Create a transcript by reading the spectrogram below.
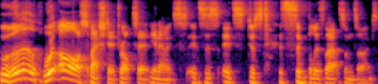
whoa, whoa, oh, smashed it, dropped it. You know, it's it's it's just as simple as that sometimes.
